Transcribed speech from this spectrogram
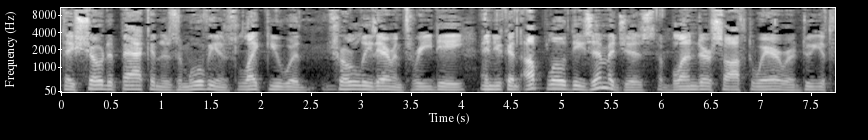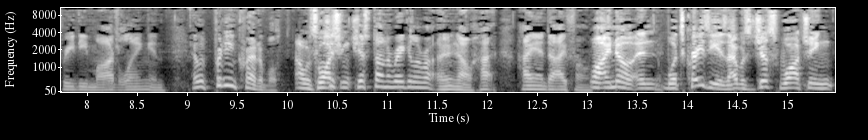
they showed it back, and there's a movie, and it's like you were totally there in 3D. And you can upload these images to Blender software or do your 3D modeling, and it was pretty incredible. I was watching just, just on a regular, uh, you know, high, high-end iPhone. Well, I know, and what's crazy is I was just watching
